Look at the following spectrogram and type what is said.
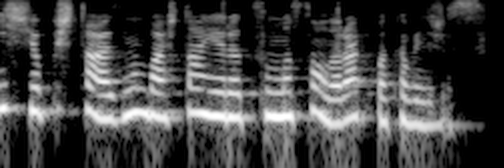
iş yapış tarzının baştan yaratılması olarak bakabiliriz.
